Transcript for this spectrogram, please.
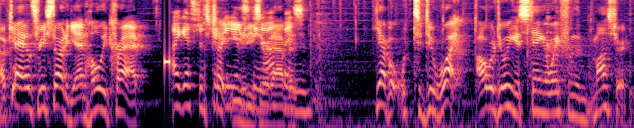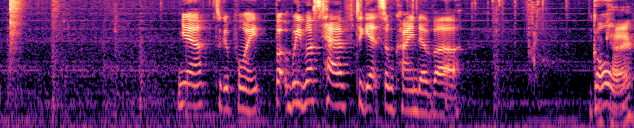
No. Okay, let's restart again. Holy crap. I guess just try picking easy, see what happens. and Yeah, but to do what? All we're doing is staying away from the monster. yeah, it's a good point. But we must have to get some kind of uh goal. Okay.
